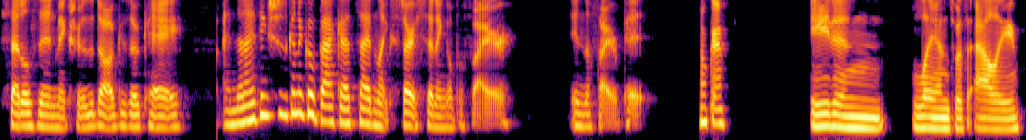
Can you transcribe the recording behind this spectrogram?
settles in, make sure the dog is okay. And then I think she's gonna go back outside and like start setting up a fire in the fire pit. Okay. Aiden lands with Allie.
